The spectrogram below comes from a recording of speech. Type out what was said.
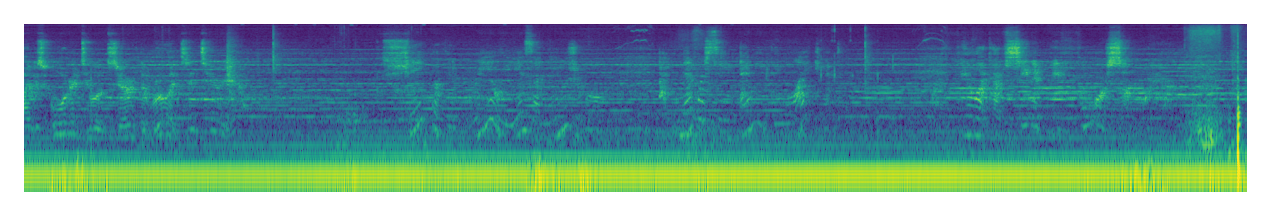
I was ordered to observe the ruins interior. The shape of it really is unusual. I've never seen anything like it. I feel like I've seen it before somewhere.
